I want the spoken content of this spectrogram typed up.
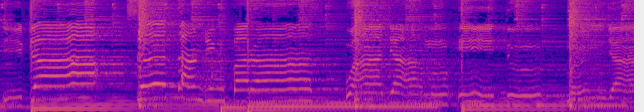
Tidak setanding paras Wajahmu itu menjadi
